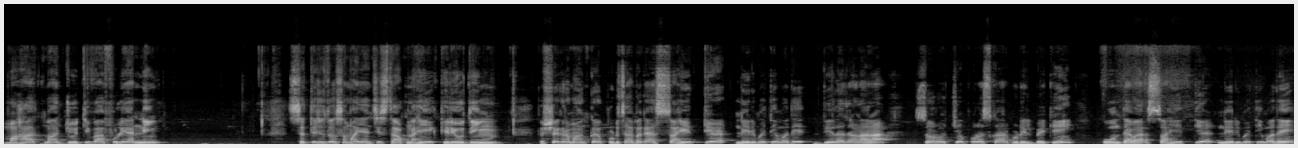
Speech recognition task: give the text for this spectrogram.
महात्मा ज्योतिबा फुले यांनी सत्यशोधक समाज यांची स्थापनाही केली होती. प्रश्न क्रमांक पुढचा बघा. साहित्य निर्मितीमध्ये दिला जाणारा सर्वोच्च पुरस्कार पुढीलपैकी कोणत्या बघा साहित्य निर्मितीमध्ये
